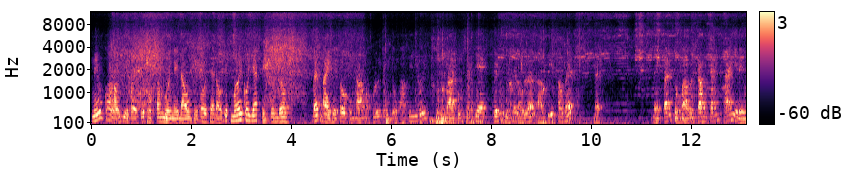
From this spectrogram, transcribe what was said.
Nếu có lỗi gì về kỹ thuật trong 10 ngày đầu thì tôi sẽ đổi bếp mới có giá trị tương đương bếp này thì tôi cũng đã một lưới chống chuột ở phía dưới và cũng sẽ che kín những cái lỗ lớn ở phía sau bếp để, để tránh chuột vào bên trong cắn phá dây điện.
